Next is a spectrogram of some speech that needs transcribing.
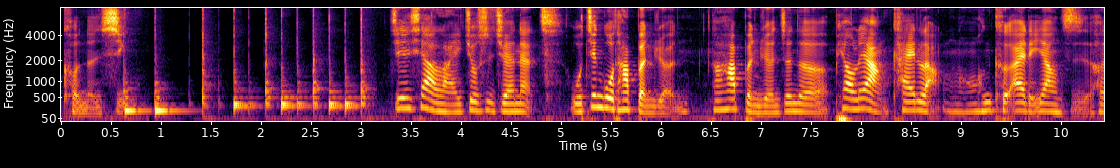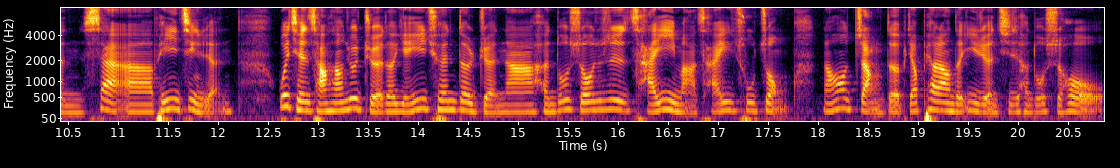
可能性。接下来就是 Janet，我见过她本人。那她本人真的漂亮、开朗，然后很可爱的样子，很善啊、平易近人。我以前常常就觉得演艺圈的人啊，很多时候就是才艺嘛，才艺出众，然后长得比较漂亮的艺人，其实很多时候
